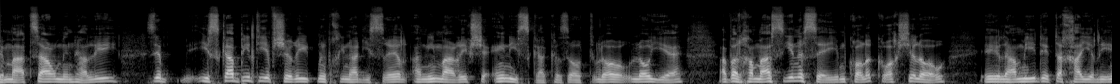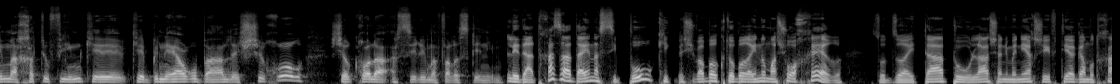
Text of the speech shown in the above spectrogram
במעצר מנהלי. זו עסקה בלתי אפשרית מבחינת ישראל, אני מעריך שאין עסקה כזאת, לא, לא יהיה, אבל חמאס ינסה עם כל הכוח שלו אה, להעמיד את החיילים החטופים כ- כבני ערובה לשחרור של כל האסירים הפלסטינים. לדעתך זה עדיין הסיפור? כי ב-7 באוקטובר ראינו משהו אחר. זאת זו הייתה פעולה שאני מניח שהפתיעה גם אותך.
